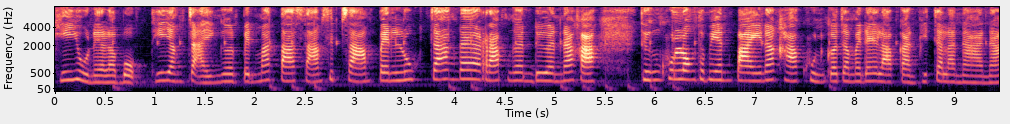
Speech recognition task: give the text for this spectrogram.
ที่อยู่ในระบบที่ยังจ่ายเงินเป็นมาตรา 33 เป็นลูกจ้างได้รับเงินเดือนนะคะ ถึงคุณลงทะเบียนไปนะคะ คุณก็จะไม่ได้รับการพิจารณานะ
